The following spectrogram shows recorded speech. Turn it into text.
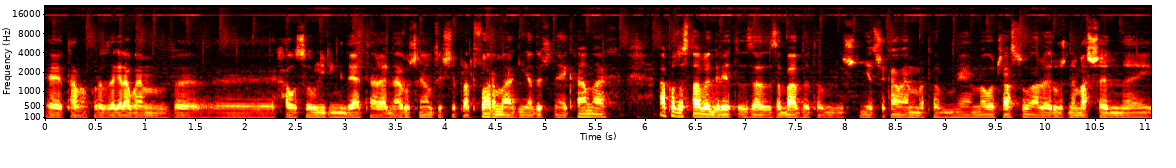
E, Tam akurat zagrałem w e, House of Living Dead, ale na ruszających się platformach, gigantycznych ekranach. A pozostałe gry, za, zabawy to już nie czekałem, bo to miałem mało czasu, ale różne maszyny,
